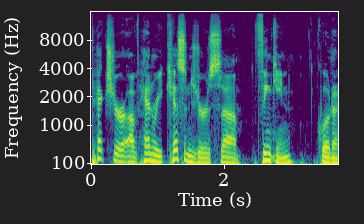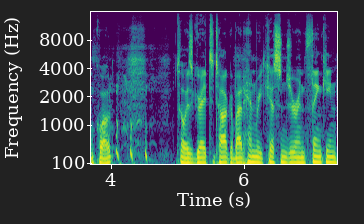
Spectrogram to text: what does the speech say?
picture of Henry Kissinger's uh, thinking, quote unquote. it's always great to talk about Henry Kissinger and thinking.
